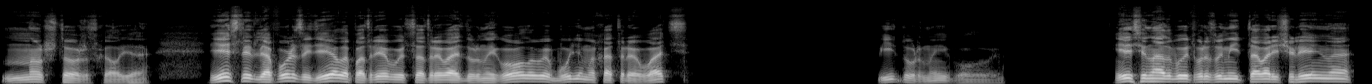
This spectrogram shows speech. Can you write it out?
«Ну что же», — сказал я, — если для пользы дела потребуется отрывать дурные головы, будем их отрывать и дурные головы. Если надо будет вразумить товарища Ленина,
